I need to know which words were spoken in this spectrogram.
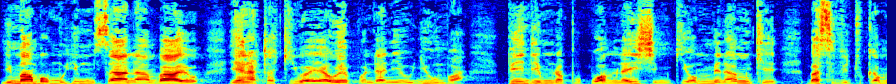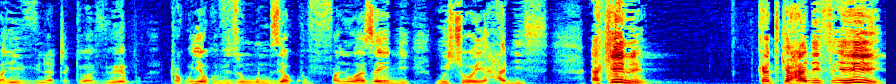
ni mambo muhimu sana ambayo yanatakiwa yawepo ndani ya ujumba pindi mnapokuwa mnaishi mkiwa mme na mke basi vitu kama hivi vinatakiwa viwepo. Tutakuja kuvizungumzia kuvifanua zaidi mwisho ya hadithi. Lakini katika hadithi hii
